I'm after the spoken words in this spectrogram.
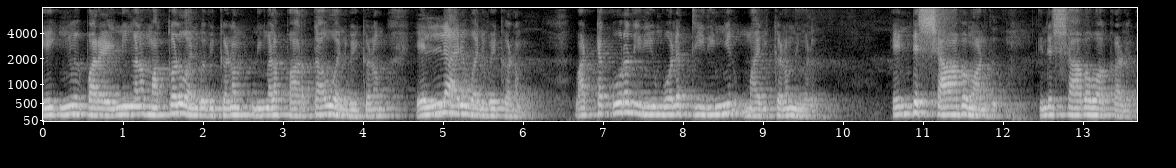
നിങ്ങൾ പറയും നിങ്ങളെ മക്കളും അനുഭവിക്കണം നിങ്ങളെ ഭർത്താവും അനുഭവിക്കണം എല്ലാവരും അനുഭവിക്കണം. വട്ടക്കൂറ തിരിയും പോലെ തിരിഞ്ഞ് മരിക്കണം നിങ്ങൾ എന്റെ ശാപമാണിത്. എന്റെ ശാപവാക്കാണ്.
